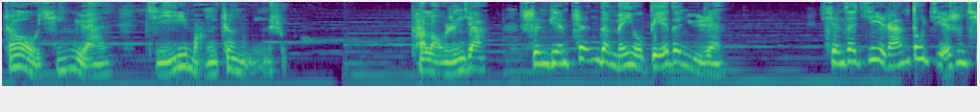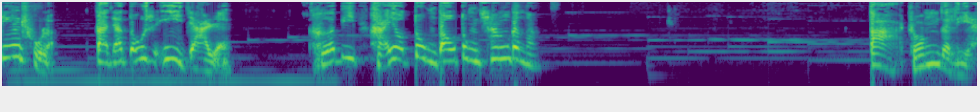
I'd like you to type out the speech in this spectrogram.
赵清源急忙证明说：“他老人家身边真的没有别的女人。现在既然都解释清楚了，大家都是一家人，何必还要动刀动枪的呢？”大庄的脸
